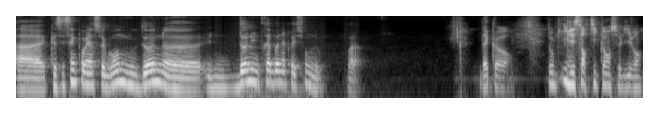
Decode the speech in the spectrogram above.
euh, que ces cinq premières secondes nous donnent une donnent une très bonne impression de nous. Voilà. D'accord. Donc il est sorti quand ce livre?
